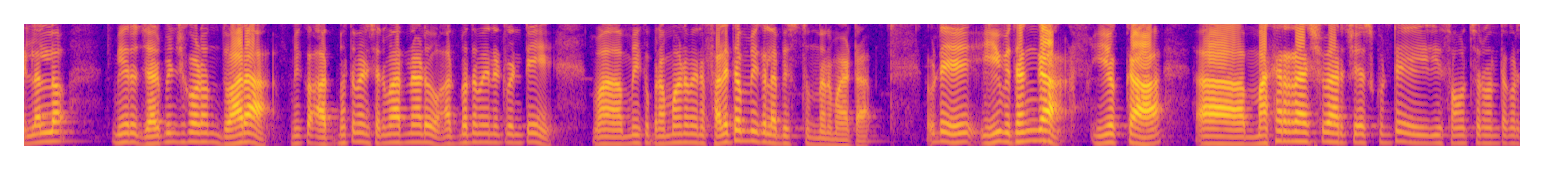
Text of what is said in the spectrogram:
ఇళ్ళల్లో మీరు జరిపించుకోవడం ద్వారా మీకు అద్భుతమైన శనివారం నాడు అద్భుతమైనటువంటి మీకు బ్రహ్మాండమైన ఫలితం మీకు లభిస్తుందన్నమాట. కాబట్టి ఈ విధంగా ఈ యొక్క మకర రాశి వారు చేసుకుంటే ఈ సంవత్సరం అంతా కూడా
